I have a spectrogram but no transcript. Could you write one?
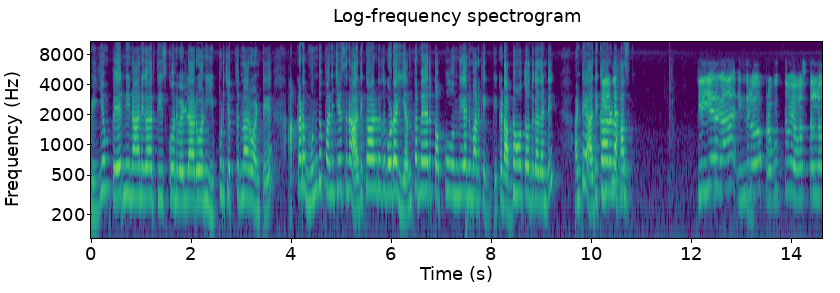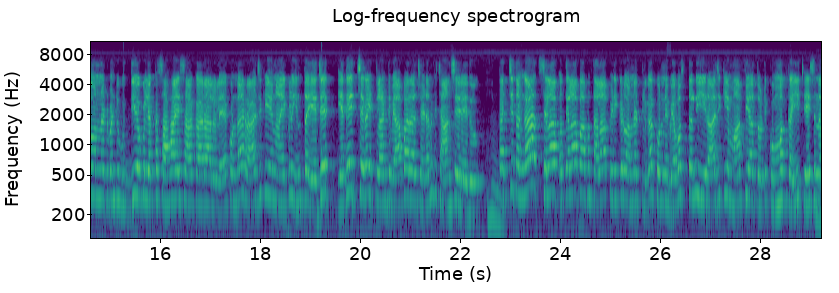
బియ్యం పేర్ని నాని గారు తీసుకొని వెళ్ళారు అని ఇప్పుడు చెప్తున్నారు అంటే అక్కడ ముందు పనిచేసిన అధికారులది కూడా ఎంత మేర తప్పు ఉంది అని మనకి ఇక్కడ అర్థమవుతోంది కదండి? అంటే అధికారుల హస్ క్లియర్గా ఇందులో ప్రభుత్వ వ్యవస్థల్లో ఉన్నటువంటి ఉద్యోగుల యొక్క సహాయ సహకారాలు లేకుండా రాజకీయ నాయకులు ఇంత యథేచ్ఛగా ఇట్లాంటి వ్యాపారాలు చేయడానికి ఛాన్సే లేదు. ఖచ్చితంగా శిలా తెలాపాపం తలా పిడికెడు అన్నట్లుగా కొన్ని వ్యవస్థలు ఈ రాజకీయ మాఫియా తోటి కుమ్మక్కయి చేసిన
